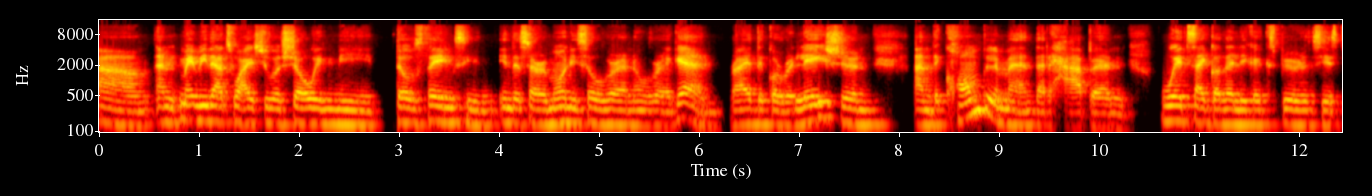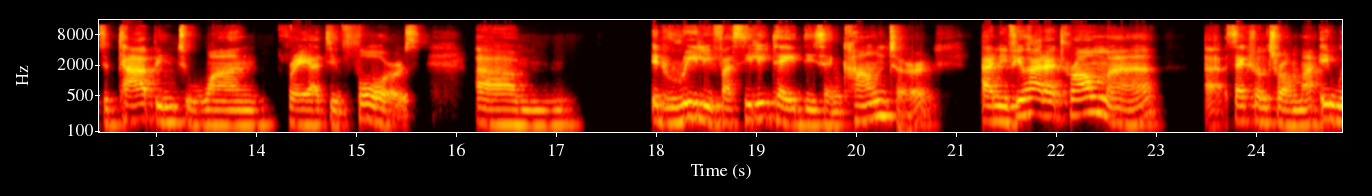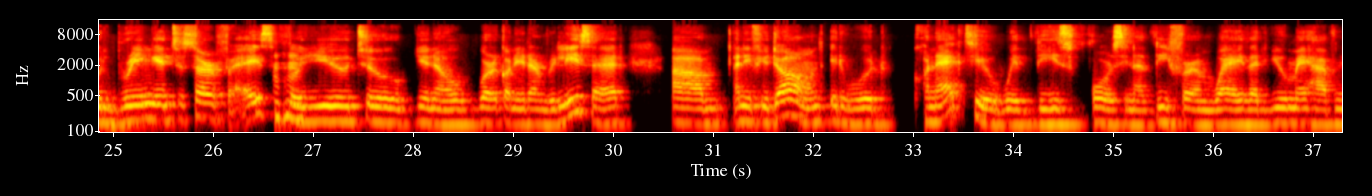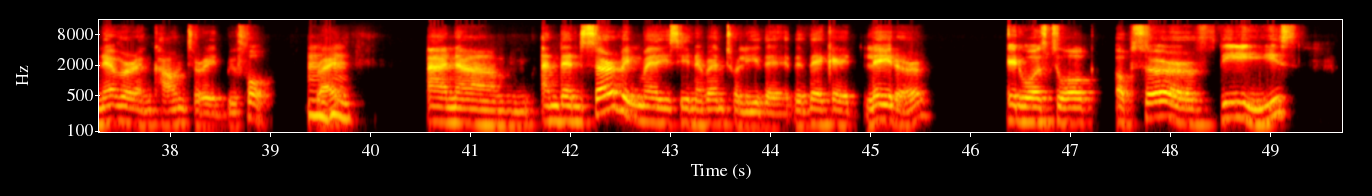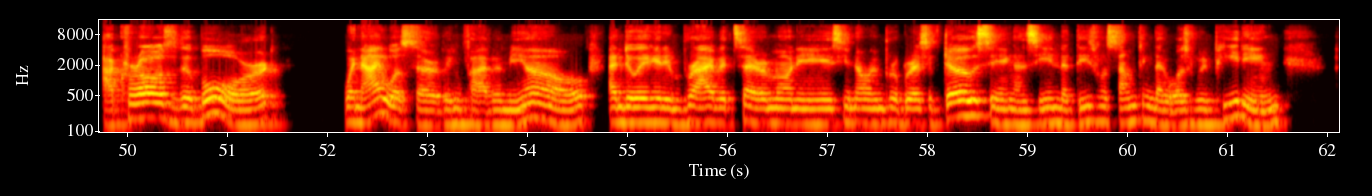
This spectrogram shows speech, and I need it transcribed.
Um, and maybe that's why she was showing me those things in, in the ceremonies over and over again, right? The correlation and the complement that happened with psychedelic experiences to tap into one creative force. Um, it really facilitated this encounter. And if you had a trauma, uh, sexual trauma, it will bring it to surface mm-hmm. for you to, you know, work on it and release it. Um, and if you don't, it would connect you with this force in a different way that you may have never encountered it before, mm-hmm. right? And um, and then serving medicine eventually the, the decade later, it was to observe these across the board when I was serving 5-MeO and doing it in private ceremonies, you know, in progressive dosing and seeing that this was something that was repeating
